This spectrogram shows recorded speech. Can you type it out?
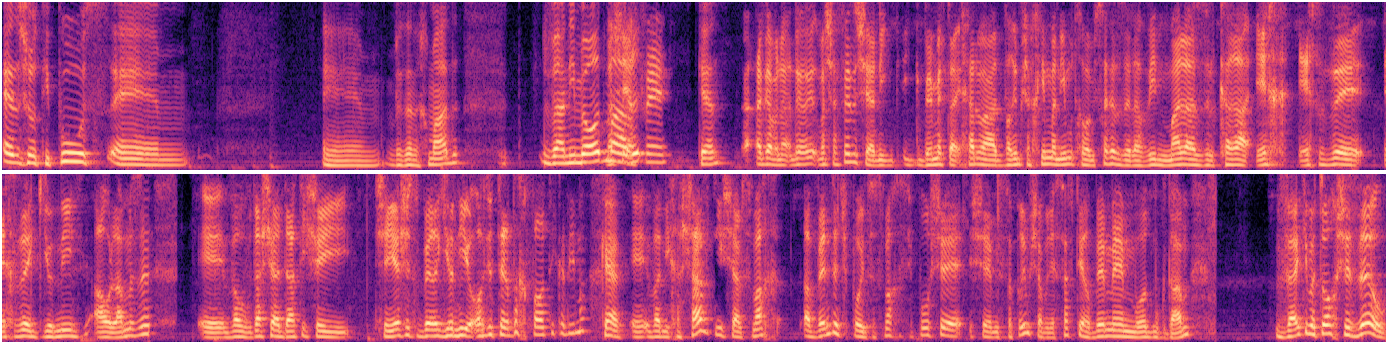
איזשהו טיפוס וזה נחמד. ואני מאוד מעריך, כן. אגב מה שיפה זה שאני באמת אחד מהדברים שהכי מעניינים אותך במשחק הזה זה להבין מה לעזאזל קרה איך איך זה איך זה הגיוני העולם הזה אה, והעובדה שידעתי שהיא שיש הסבר הגיוני עוד יותר דחפה אותי קדימה כן אה, ואני חשבתי שעל סמך ה vantage point על סמך הסיפור ש, שמספרים שם אני אספתי הרבה מהם מאוד מוקדם. והייתי בטוח שזהו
